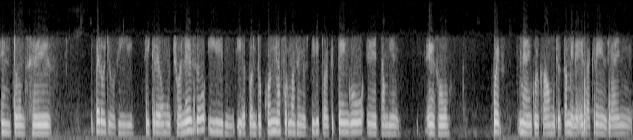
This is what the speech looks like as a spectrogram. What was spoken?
Entonces, pero yo sí sí creo mucho en eso y, de pronto con la formación espiritual que tengo eh, también eso pues me ha inculcado mucho también esa creencia en,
